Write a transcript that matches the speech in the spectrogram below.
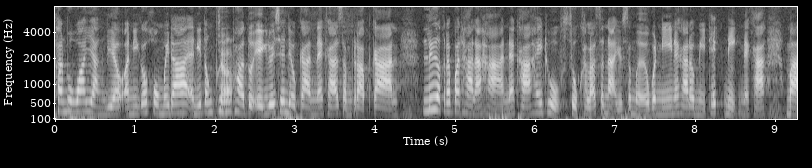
ท่านผู้ว่าอย่างเดียว อันนี้ก็คงไม่ได้ อันนี้ต้องพึ่งครับพาตัวเองด้วยเช่นเดียวกันนะคะสำหรับการเลือกรับประทานอาหารนะคะ ให้ถูกสุขลักษณะอยู่เสมอวันนี้นะคะ เรามีเทคนิคนะคะ มา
